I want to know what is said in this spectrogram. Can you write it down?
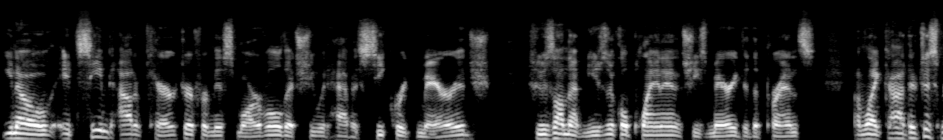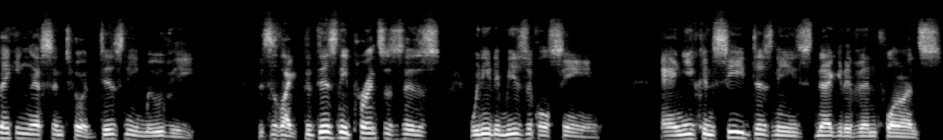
you know, it seemed out of character for Miss Marvel that she would have a secret marriage. She was on that musical planet and she's married to the prince. I'm like, God, they're just making this into a Disney movie. This is like the Disney princesses, we need a musical scene. And you can see Disney's negative influence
